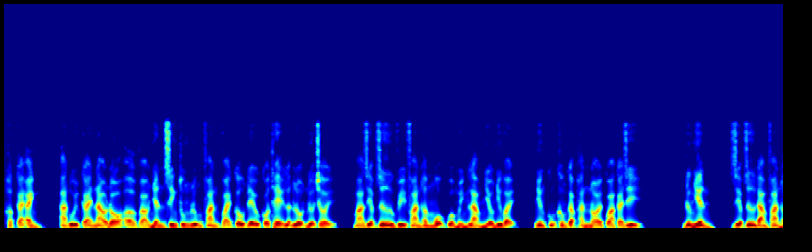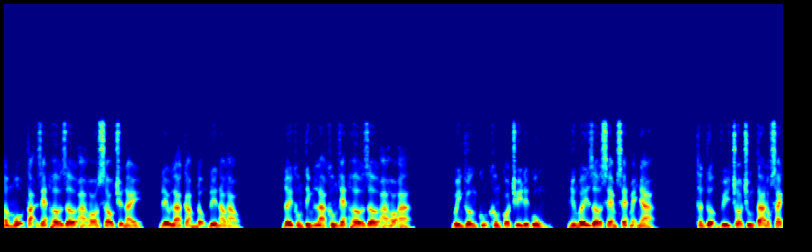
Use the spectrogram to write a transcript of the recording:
hợp cái ảnh, an ủi cái nào đó ở vào nhân sinh thung lũng fan vài câu đều có thể lẫn lộn nửa trời, mà diệp dư vì fan hâm mộ của mình làm nhiều như vậy, nhưng cũng không gặp hắn nói qua cái gì. Đương nhiên, diệp dư đám fan hâm mộ tại zhờ o sau chuyện này, đều là cảm động đến nào hảo đây không tính là không zhờ o a. Bình thường cũng không có truy đến cùng, nhưng bây giờ xem xét mẹ nha thần tượng vì cho chúng ta đọc sách,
